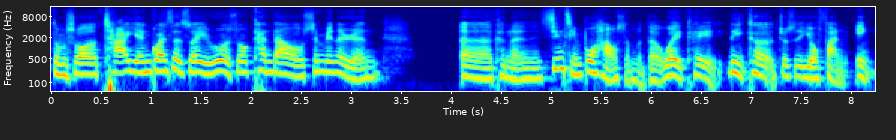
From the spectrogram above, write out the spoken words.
怎么说，察言观色。所以如果说看到身边的人，呃，可能心情不好什么的，我也可以立刻就是有反应，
